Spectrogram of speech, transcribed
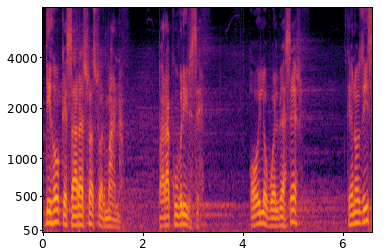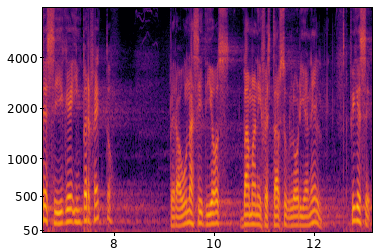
dijo que Sara es su hermana para cubrirse. Hoy lo vuelve a hacer que nos dice sigue imperfecto, pero aún así Dios va a manifestar su gloria en él. Fíjese,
